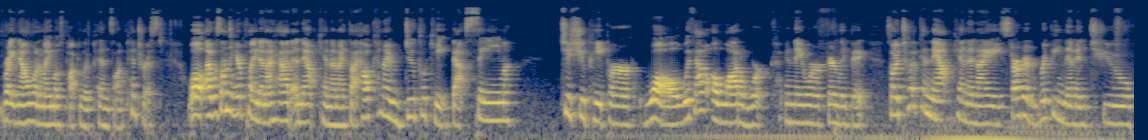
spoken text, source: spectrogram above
right now one of my most popular pins on Pinterest. Well, I was on the airplane and I had a napkin, and I thought, how can I duplicate that same tissue paper wall without a lot of work? And they were fairly big. So I took a napkin and I started ripping them into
